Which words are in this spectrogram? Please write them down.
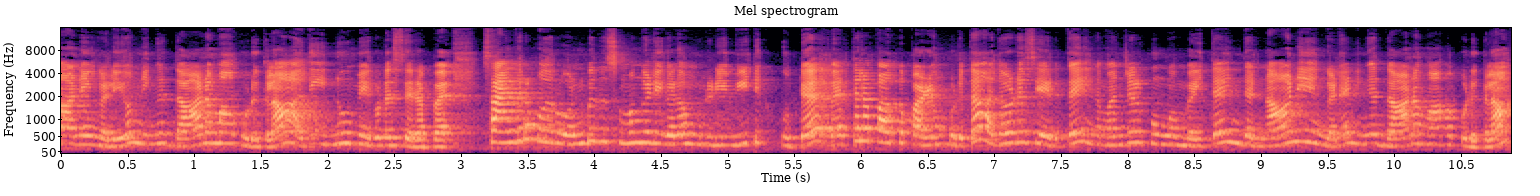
நாணயங்களையும் நீங்க தானமா கொடுக்கலாம். அது இன்னுமே கூட சிறப்பு. சாயந்தரம் ஒரு ஒன்பது சுமங்கலிகளை உங்களுடைய வீட்டுக்கு கூப்பிட்டு வெத்தலை பாக்கு பழம் கொடுத்து அதோட சேர்த்து இந்த மஞ்சள் குங்குமம் வைத்த இந்த நாணயங்களை நீங்க தானமாக கொடுக்கலாம்.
